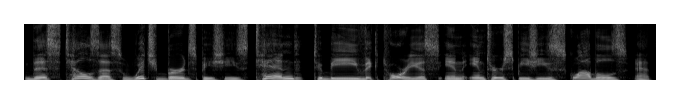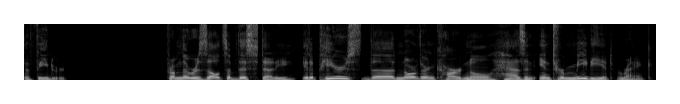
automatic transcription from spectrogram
This tells us which bird species tend to be victorious in interspecies squabbles at the feeder. From the results of this study, it appears the northern cardinal has an intermediate rank.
